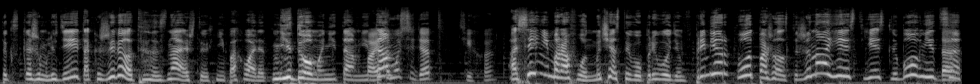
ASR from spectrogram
так скажем, людей так и живет, зная, что их не похвалят ни дома, ни там, ни Поэтому там. сидят тихо. Осенний марафон, мы часто его приводим в пример. Вот, пожалуйста, жена есть, есть любовница, Да.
